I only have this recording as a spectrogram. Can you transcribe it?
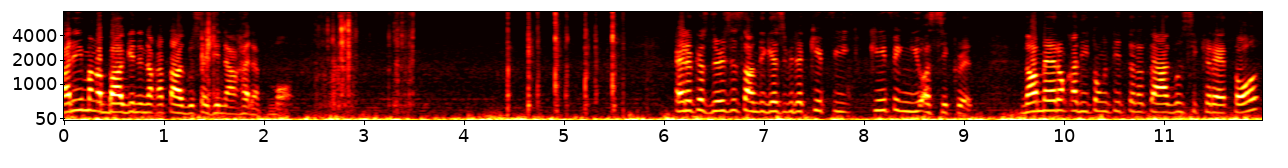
Ano yung mga bagay na nakatago sa hinaharap mo? And of course, there's something else with a keeping, keeping you a secret. No, meron ka ditong titatagong sikreto,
